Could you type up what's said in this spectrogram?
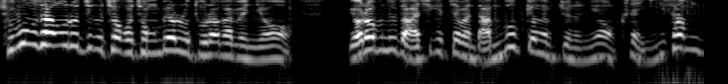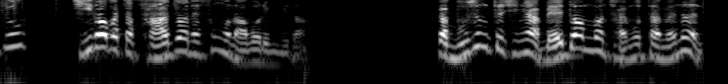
주봉상으로 지금 저거 정배열로 돌아가면요. 여러분들도 아시겠지만 남북 경협주는요. 그냥 2, 3주 길어봤자 4주 안에 승부 나버립니다. 그러니까 무슨 뜻이냐? 매도 한번 잘못하면은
